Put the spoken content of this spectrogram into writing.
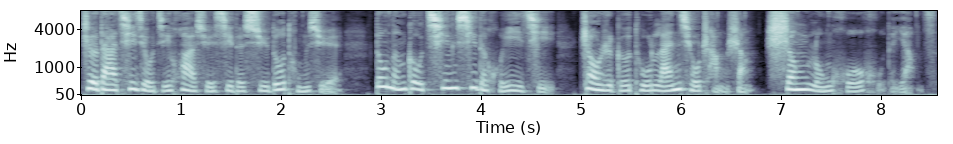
浙大七九级化学系的许多同学都能够清晰的回忆起赵日格图篮球场上生龙活虎的样子。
